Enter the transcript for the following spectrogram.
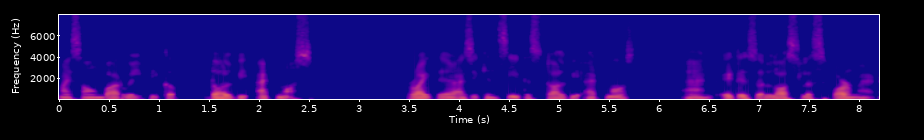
My soundbar will pick up Dolby Atmos. Right there as you can see it is Dolby Atmos and it is a lossless format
